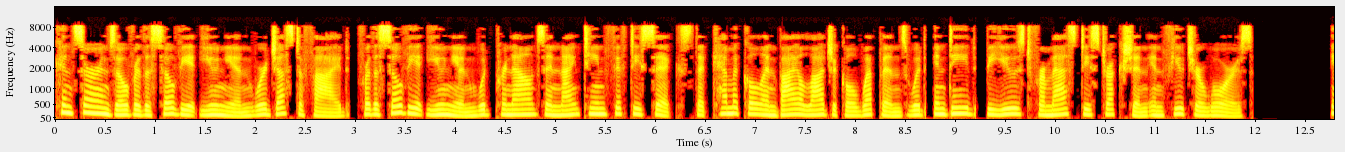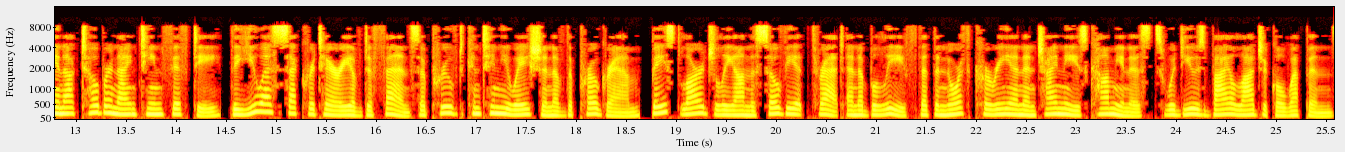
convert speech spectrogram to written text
Concerns over the Soviet Union were justified, for the Soviet Union would pronounce in 1956 that chemical and biological weapons would, indeed, be used for mass destruction in future wars. In October 1950, the U.S. Secretary of Defense approved continuation of the program, based largely on the Soviet threat and a belief that the North Korean and Chinese Communists would use biological weapons.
